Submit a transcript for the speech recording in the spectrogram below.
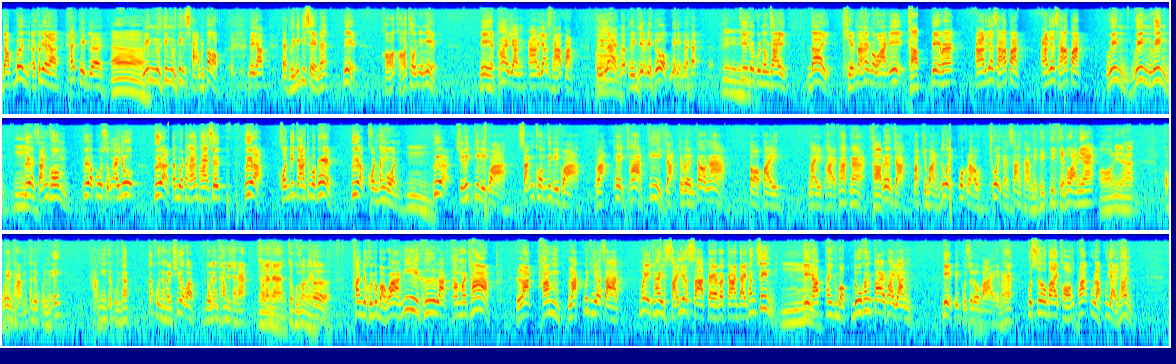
ดับเบิลเอ่อเขาเรียกอะไรแฮตทริกเลยเออวินวินวินสามรอบนี่ครับ แต่ผืนนี้พิเศษนะ นี่ขอขอโชว์นี่นี่ นี่ผ้ายันอารยสถาปัตย์ผืนแรกอ๋อและผืนเดียวในโลกนี่เห็นไหมฮะนี่นี่นี่ที่เจ้าคุณธงชัยได้เขียนมาให้เมื่อวานนี้ครับ นี่เห็นไหมอารยสถาปัตย์อารยสถาปัตย์วินวินวินอืมเพื่อสังคม เพื่อผู้สูงอายุ เพื่อตำรวจทหารผ่านศึก เพื่อคนพิการทุกประเภท เพื่อคนทั้งมวลอืมเพื่อชีวิตที่ดีกว่า สังคมที่ดีกว่า ประเทศชาติที่จะเจริญก้าวหน้าต่อไปในภายภาคหน้า ครับเริ่มจากปัจจุบันด้วยพวกเราช่วยกันสร้างทำนี่ที่ที่เขียนเมื่อวานนี้ฮะอ๋อนี่นะฮะผมก็ยังถามท่านเจ้าคุณนะเอ๊ะถามอย่างนี้เจ้าคุณครับเจ้าคุณทำไมเชื่อว่าโดนัลด์ทรัมป์จะชนะตอนนั้นนะเออเจ้าคุณว่าไงเออท่านเจ้าคุณก็บอกว่านี่คือหลักธรรมชาติ หลักธรรม หลักวิทยาศาสตร์ ไม่ใช่ไสยศาสตร์แต่ประการใดทั้งสิ้น นี่ครับท่านก็บอกดูข้างใต้ผ้ายัน นี่เป็นกุศโลบายเห็นไหมฮะกุศโลบายของพระผู้หลักผู้ใหญ่ท่าน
